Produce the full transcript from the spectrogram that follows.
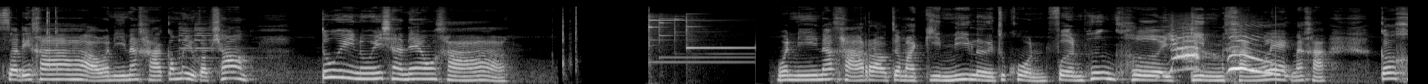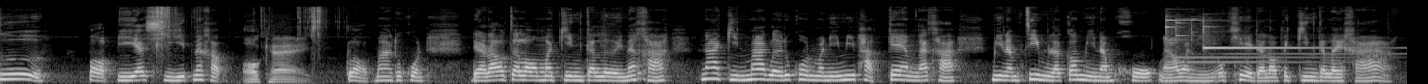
สวัสดีค่ะ วันนี้นะคะก็มาอยู่กับช่อง ตุ้ยนุ้ยชาแนลค่ะ วันนี้นะคะเราจะมากินนี่เลยทุกคนเฟิร์นเพิ่งเคยกินครั้งแรกนะคะ ก็คือปอเปี๊ยะชีสนะคะ Okay. กรอบมากทุกคน เดี๋ยวเราจะลองมากินกันเลยนะคะ น่ากินมากเลยทุกคนวันนี้มีผักแก้มนะคะ มีน้ำจิ้มแล้วก็มีน้ำโค้กนะวันนี้โอเค เดี๋ยวเราไปกินกันเลยค่ะ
